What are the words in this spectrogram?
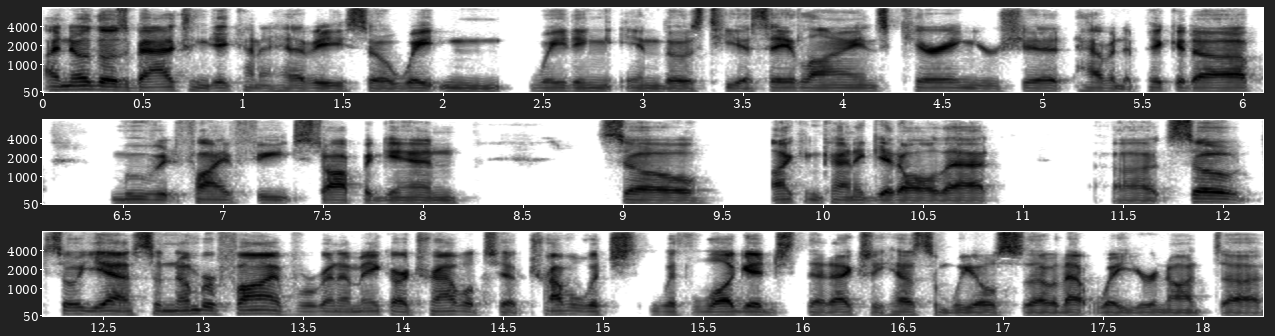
I know those bags can get kind of heavy. So waiting, waiting in those TSA lines, carrying your shit, having to pick it up, move it five feet, stop again. So I can kind of get all that. Uh, so, so yeah. So number five, we're going to make our travel tip: travel with with luggage that actually has some wheels, so that way you're not uh,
